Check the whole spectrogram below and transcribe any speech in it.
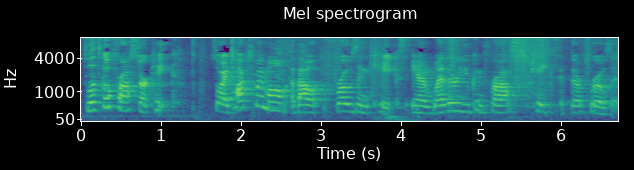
So let's go frost our cake. So I talked to my mom about frozen cakes and whether you can frost cakes if they're frozen.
